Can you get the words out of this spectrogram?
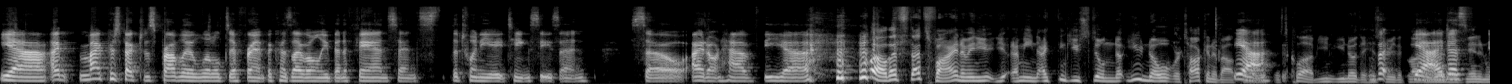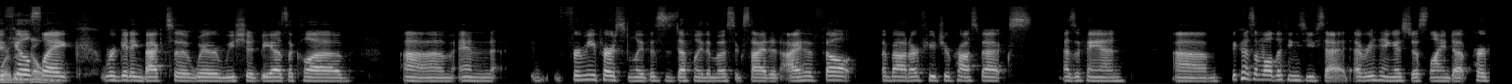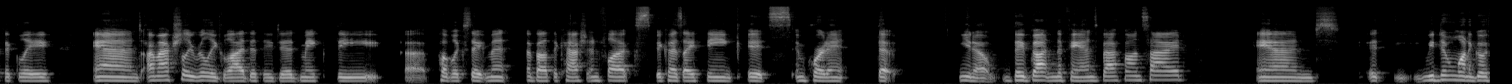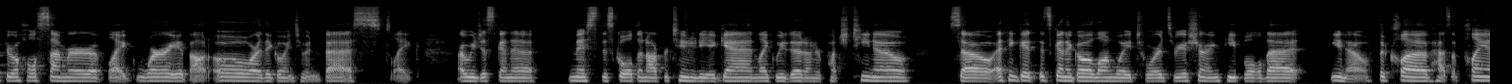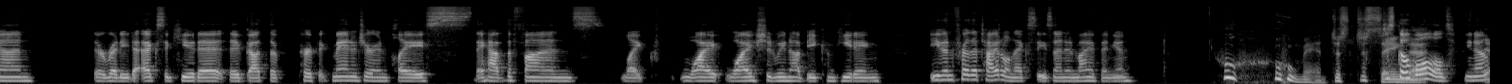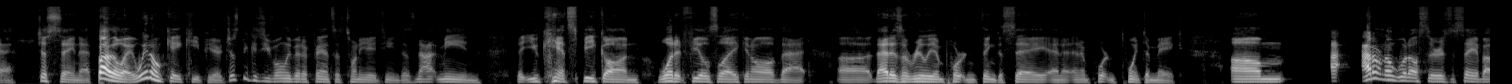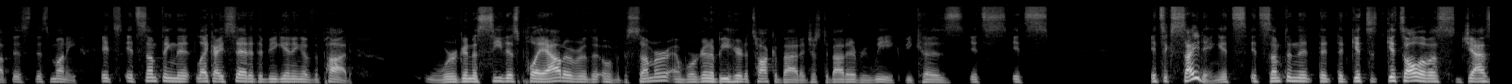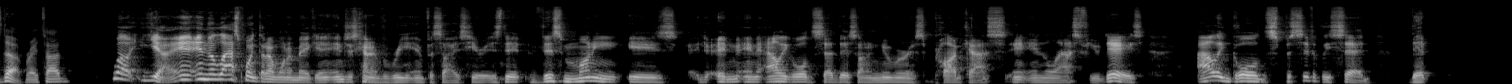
Yeah, I my perspective is probably a little different because I've only been a fan since the 2018 season. So I don't have the uh well, that's that's fine. I mean, you, you I mean, I think you still know you know what we're talking about. Yeah. with this club. You you know the but history of the club. yeah, it does it feels like we're getting back to where we should be as a club. Um and for me personally, this is definitely the most excited I have felt about our future prospects as a fan. Um, because of all the things you said, everything is just lined up perfectly. And I'm actually really glad that they did make the uh, public statement about the cash influx because I think it's important that, you know, they've gotten the fans back on side. And it, we didn't want to go through a whole summer of like worry about, oh, are they going to invest? Like, are we just going to miss this golden opportunity again, like we did under Pochettino? So I think it, it's going to go a long way towards reassuring people that, you know, the club has a plan. They're ready to execute it. They've got the perfect manager in place. They have the funds. Like, why why should we not be competing even for the title next season, in my opinion? Whew, whew, man, just just saying Just go that. bold, you know? Yeah, just saying that. By the way, we don't gatekeep here. Just because you've only been a fan since 2018 does not mean that you can't speak on what it feels like and all of that. Uh, that is a really important thing to say and an important point to make. Um, I, I don't know what else there is to say about this this money. It's it's something that, like I said at the beginning of the pod, we're gonna see this play out over the over the summer, and we're gonna be here to talk about it just about every week because it's it's it's exciting. It's it's something that that, that gets gets all of us jazzed up, right, Todd? Well, yeah, and, and the last point that I want to make and, and just kind of re-emphasize here is that this money is, and, and Ali Gold said this on a numerous podcasts in, in the last few days. Ali Gold specifically said that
